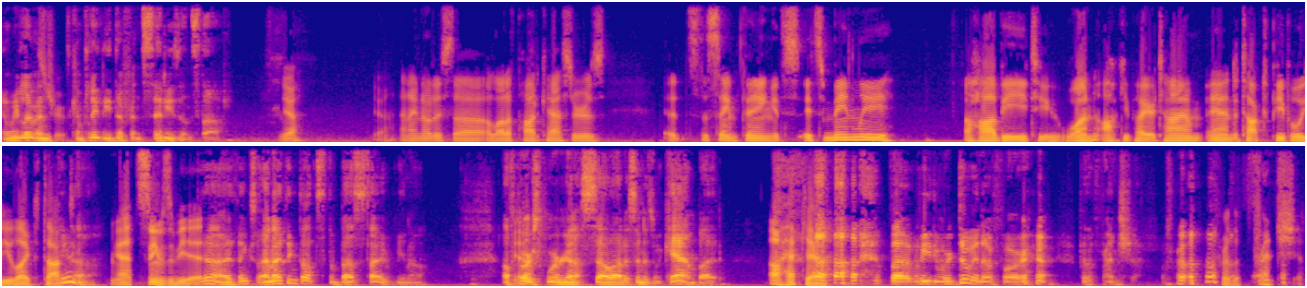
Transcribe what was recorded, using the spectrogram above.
and we live in true. completely different cities and stuff. Yeah, yeah, and I notice uh, a lot of podcasters. It's the same thing. It's it's mainly a hobby to one occupy your time and to talk to people you like to talk Yeah. to. Yeah, it seems to be it. Yeah, I think so, and I think that's the best type. You know, of Yeah. course, we're gonna sell out as soon as we can, but Oh heck yeah, but we we're doing it for for the friendship. for the friendship,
